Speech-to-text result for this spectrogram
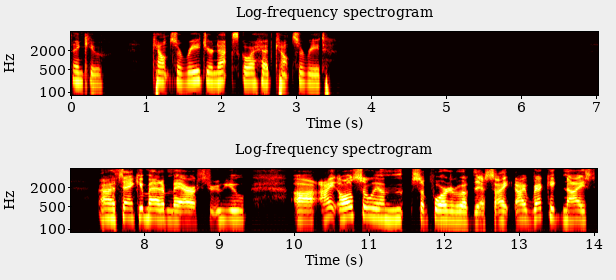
Thank you. Councillor Reid, you're next. Go ahead, Councillor Reid. Uh, thank you, Madam Mayor. Through you, uh, I also am supportive of this. I, I recognized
